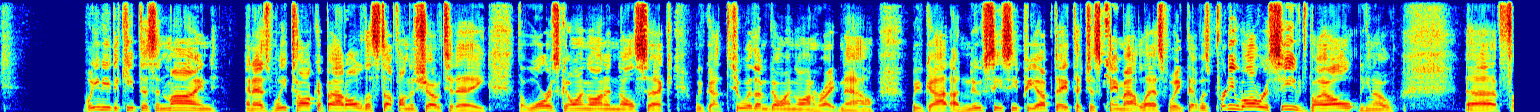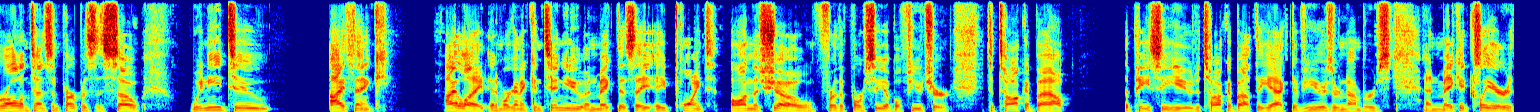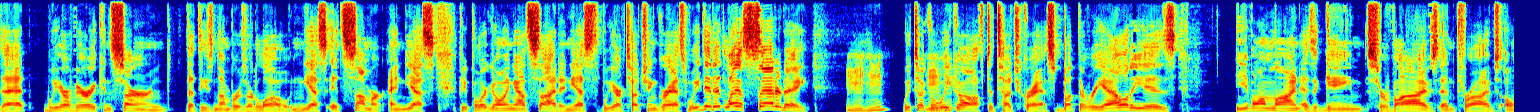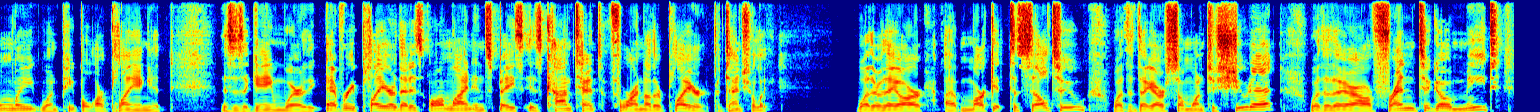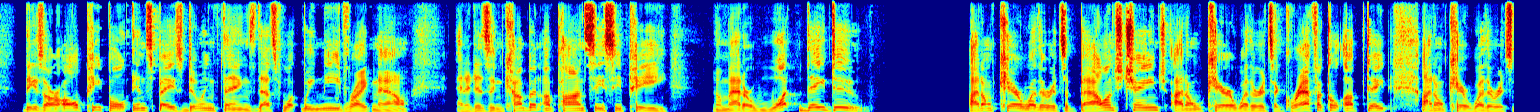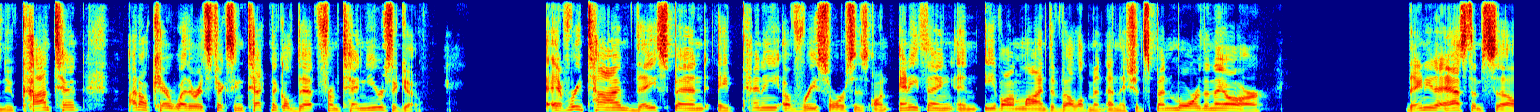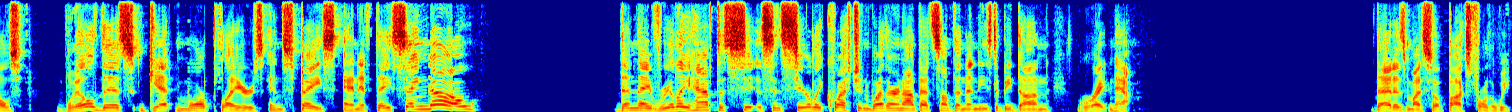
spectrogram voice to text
we need to keep this in mind. And as we talk about all of the stuff on the show today, the war is going on in nullsec. We've got two of them going on right now. We've got a new CCP update that just came out last week that was pretty well received by all, you know, uh, for all intents and purposes. So we need to, I think, highlight, and we're going to continue and make this a, a point on the show for the foreseeable future to talk about the PCU to talk about the active user numbers and make it clear that we are very concerned that these numbers are low. And yes, it's summer. And yes, people are going outside. And yes, we are touching grass. We did it last Saturday. Mm-hmm. We took mm-hmm. a week off to touch grass. But the reality is, EVE Online as a game survives and thrives only when people are playing it. This is a game where the, every player that is online in space is content for another player, potentially. Whether they are a market to sell to, whether they are someone to shoot at, whether they are a friend to go meet. These are all people in space doing things. That's what we need right now. And it is incumbent upon CCP, no matter what they do. I don't care whether it's a balance change. I don't care whether it's a graphical update. I don't care whether it's new content. I don't care whether it's fixing technical debt from 10 years ago every time they spend a penny of resources on anything in EVE Online development, and they should spend more than they are, they need to ask themselves, will this get more players in space? And if they say no, then they really have to sincerely question whether or not that's something that needs to be done right now. That is my soapbox for the week.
